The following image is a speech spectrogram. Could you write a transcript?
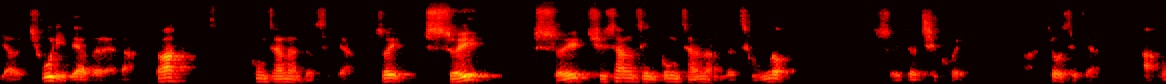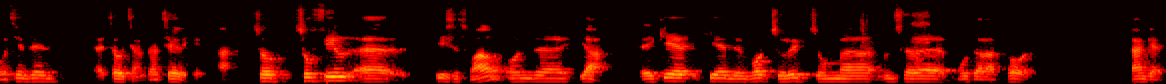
要处理掉的人了，是吧？共产党就是这样，所以谁谁去相信共产党的承诺，谁就吃亏啊，就是这样啊。我今天呃就讲到这里啊，so so viel äh dieses Mal und äh, ja, ich gehe, gehe den Wort zurück zum äh, unser Moderator. Danke.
